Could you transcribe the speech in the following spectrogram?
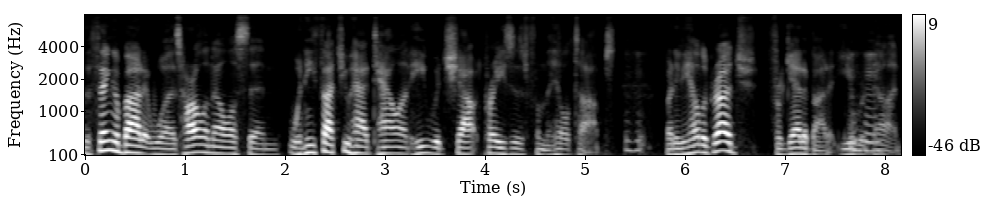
the thing about it was Harlan Ellison, when he thought you had talent, he would shout praises from the hilltops. Mm-hmm. But if he held a grudge, forget about it. You were mm-hmm. done.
